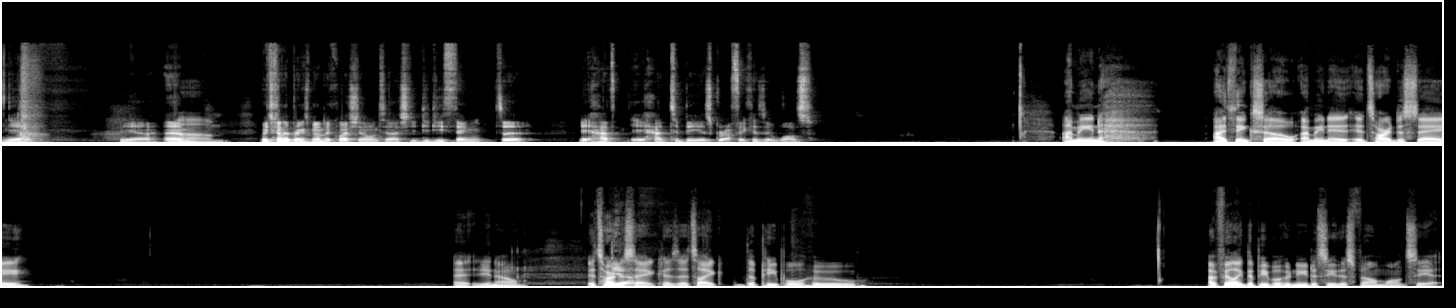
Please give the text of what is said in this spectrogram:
Yeah. yeah. Um, Um, Which kind of brings me on the question I wanted to ask you: Did you think that it had it had to be as graphic as it was? I mean, I think so. I mean, it, it's hard to say. Uh, you know, it's hard Yeah. to say because it's like the people who. I feel like the people who need to see this film won't see it.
